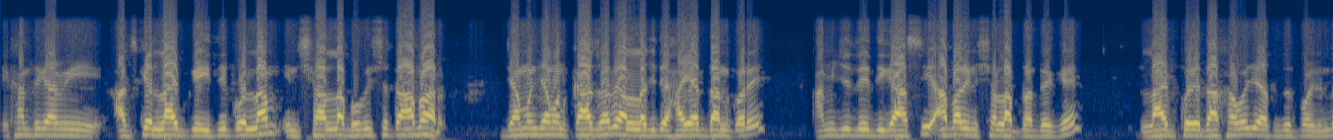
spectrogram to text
এখান থেকে আমি আজকের লাইভকে ইতি করলাম। ইনশাআল্লাহ ভবিষ্যতে আবার যেমন যেমন কাজ হবে, আল্লাহ যদি হায়াত দান করে, আমি যদি এদিকে আসি, আবার ইনশাল্লাহ আপনাদেরকে লাইভ করে দেখাবো যে এতদূর পর্যন্ত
